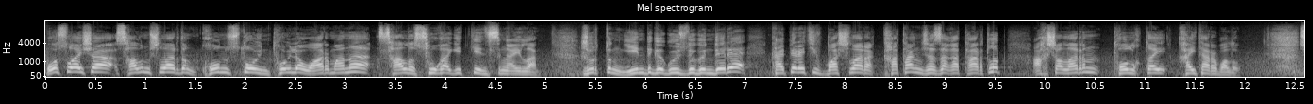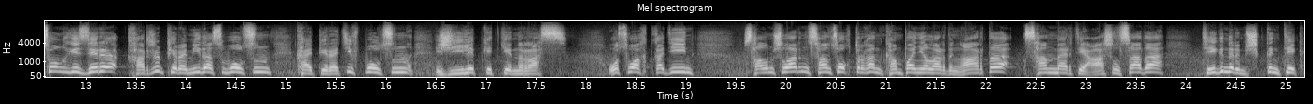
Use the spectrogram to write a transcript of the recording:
Осылайша салымшылардың қоныс тойын тойлау арманы салы суға кеткен сыңайлы. Жұрттың ендігі көздегендері кооператив басшылары қатаң жазаға тартылып, ақшаларын толықтай қайтарып алу. Соңғы кездері қаржы пирамидасы болсын, кооператив болсын жиілеп кеткен рас. Осы уақытқа дейін салымшыларын сан соқтырған компаниялардың арты сан мәрте ашылса да, тегін ірімшіктің тек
